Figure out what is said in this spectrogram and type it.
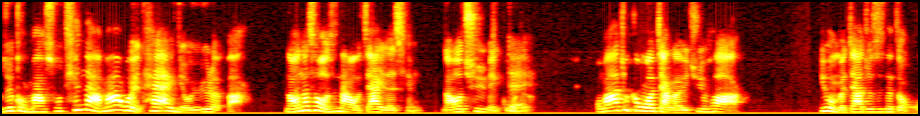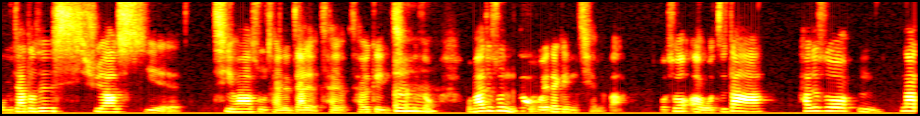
我就跟我妈说：“天哪，妈，我也太爱纽约了吧！”然后那时候我是拿我家里的钱，然后去美国的。我妈就跟我讲了一句话，因为我们家就是那种，我们家都是需要写企划书才能家里才才会给你钱那种。我妈就说：“你那我不会再给你钱了吧？”我说：“哦，我知道啊。”她就说：“嗯，那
